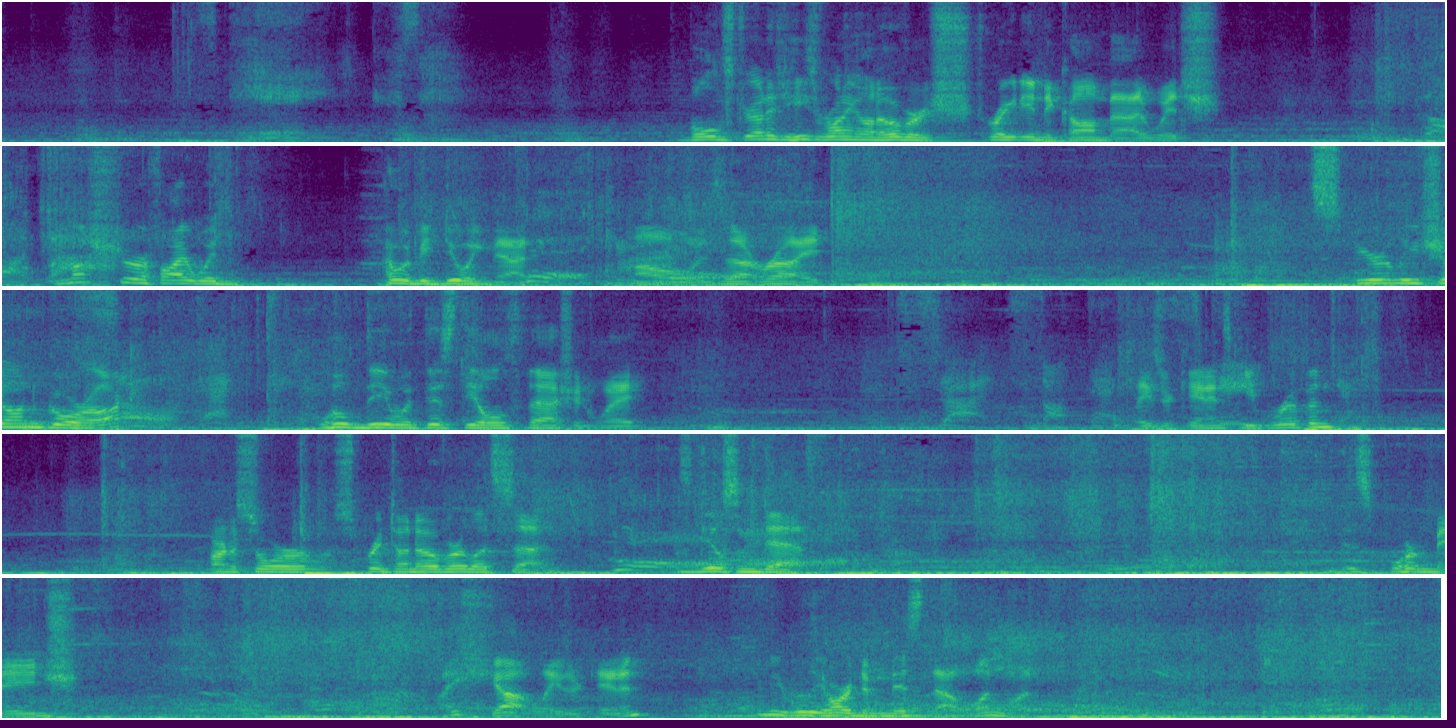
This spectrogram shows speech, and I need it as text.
Bold strategy, he's running on over straight into combat, which I'm not sure if I would I would be doing that. Oh, is that right? Spirit Leech on Gorok. We'll deal with this the old-fashioned way. Laser cannons keep ripping. Carnosaur, sprint on over. Let's uh, let's deal some death. This poor mage. Nice shot, laser cannon. It'd be really hard to miss that one, but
